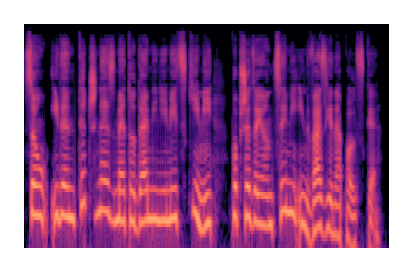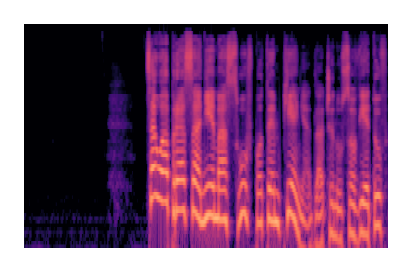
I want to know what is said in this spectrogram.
są identyczne z metodami niemieckimi poprzedzającymi inwazję na Polskę. Cała prasa nie ma słów potępienia dla czynu Sowietów,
